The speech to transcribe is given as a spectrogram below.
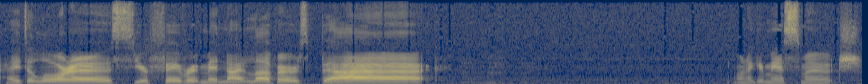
Hey, Dolores, your favorite midnight lover's back. You want to give me a smooch?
